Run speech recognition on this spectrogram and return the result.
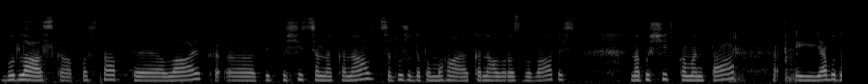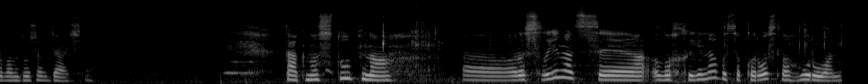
будь ласка, поставте лайк, е, підпишіться на канал, це дуже допомагає каналу розвиватись. Напишіть коментар, і я буду вам дуже вдячна. Так, наступна е, рослина це лохина, високоросла гурон.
